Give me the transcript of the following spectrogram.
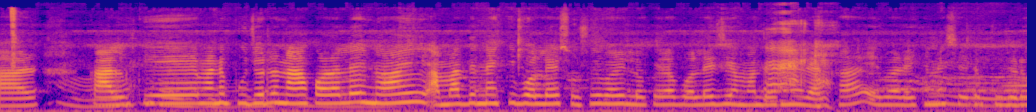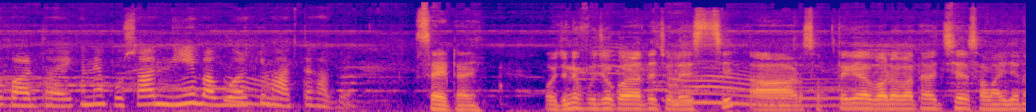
আর কালকে মানে পুজোটা না করালেই নয় আমাদের নাকি বলে শ্বশুরবাড়ির লোকেরা বলে যে আমাদের এখানে দেখা এবার এখানে সেটা পুজোটা করাতে হয়। এখানে প্রসাদ নিয়ে বাবু আর কি ভাতটা খাবে। সেটাই। ওই জন্য পুজো করাতে চলে এসেছি। আর সব থেকে বড় কথা হচ্ছে সবাই যেন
